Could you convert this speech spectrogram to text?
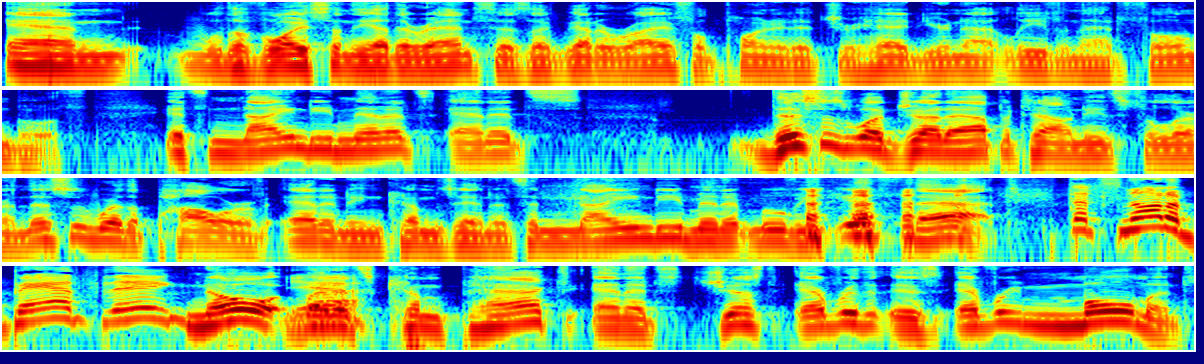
And well, the voice on the other end says, I've got a rifle pointed at your head. You're not leaving that phone booth. It's 90 minutes, and it's this is what Judd Apatow needs to learn. This is where the power of editing comes in. It's a 90 minute movie, if that. That's not a bad thing. No, but it's compact and it's just everything is every moment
